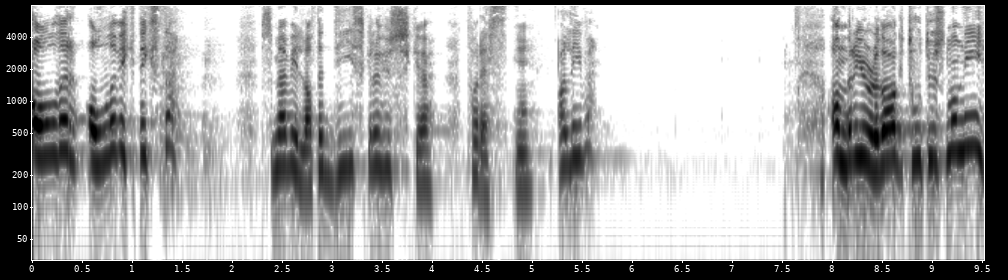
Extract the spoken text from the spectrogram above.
aller, aller viktigste som jeg ville at de skulle huske for resten av livet. Andre juledag 2009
